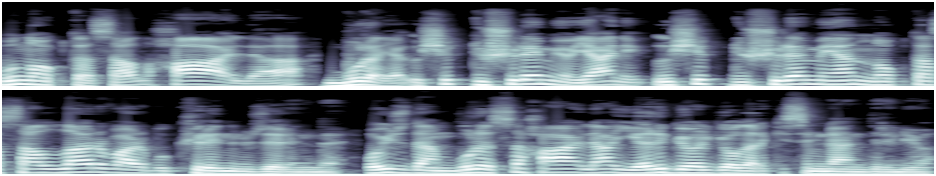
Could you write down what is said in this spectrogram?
Bu noktasal hala buraya ışık düşüremiyor. Yani ışık düşüremeyen noktasallar var bu kürenin üzerinde. O yüzden burası hala yarı gölge olarak isimlendiriliyor.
